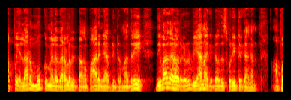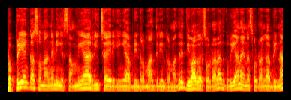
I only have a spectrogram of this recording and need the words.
அப்போ எல்லாரும் மூக்கு மேலே விரல வைப்பாங்க பாருங்கள் அப்படின்ற மாதிரி திவாகர் அவர்கள் வியானா கிட்ட வந்து சொல்லிட்டு இருக்காங்க. அப்புறம் பிரியங்கா சொன்னாங்க நீங்கள் செம்மையாக ரீச் ஆகிருக்கீங்க அப்படின்ற மாதிரின்ற மாதிரி திவாகர் சொல்கிறாரு அதுக்கு வியானா என்ன சொல்கிறாங்க அப்படின்னா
